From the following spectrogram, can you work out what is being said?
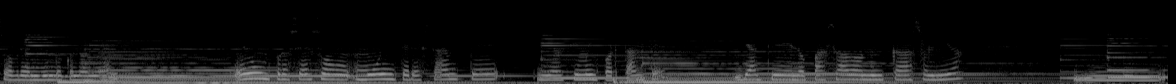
sobre el mundo colonial. Es un proceso muy interesante y encima importante, ya que lo pasado nunca se olvida. Y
